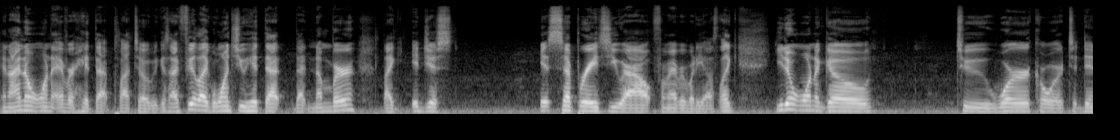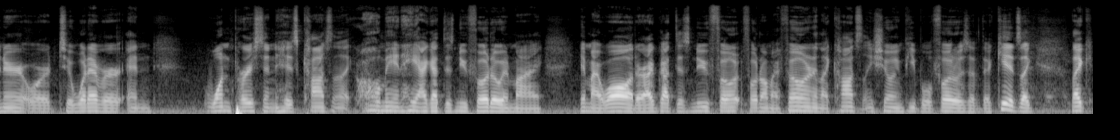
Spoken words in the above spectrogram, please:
And I don't want to ever hit that plateau because I feel like once you hit that that number, like it just it separates you out from everybody else. Like you don't want to go to work or to dinner or to whatever and one person is constantly like, "Oh man, hey, I got this new photo in my in my wallet, or I've got this new pho- photo on my phone," and like constantly showing people photos of their kids. Like, like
